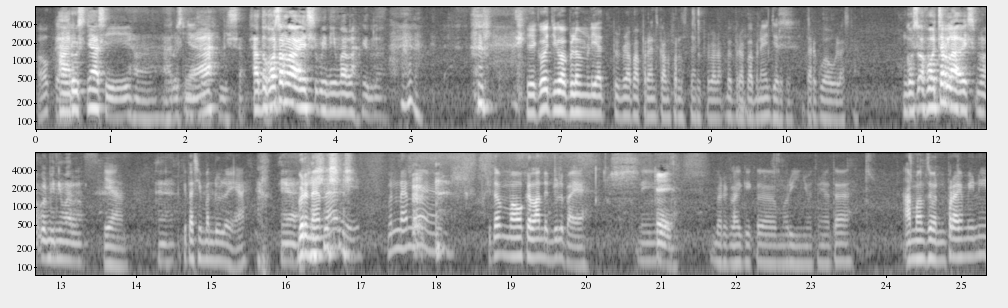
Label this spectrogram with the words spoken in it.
Oke. harusnya sih ha, Harusnya harusnya bisa satu kosong lah is, minimal lah gitu lah ya gue juga belum lihat beberapa press conference dari beberapa, beberapa manajer sih. Ntar gue ulas lah. nggak usah voucher lah is minimal Iya. ya, Kita simpan dulu ya. ya. gue nanya nih. Nanya. Kita mau ke London dulu pak ya. Nih. oke balik lagi ke Mourinho ternyata Amazon Prime ini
